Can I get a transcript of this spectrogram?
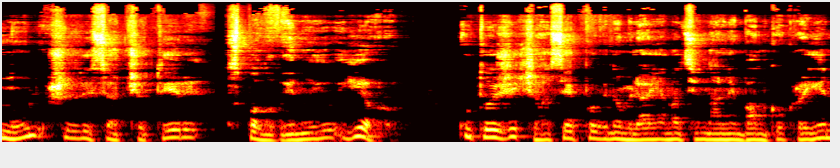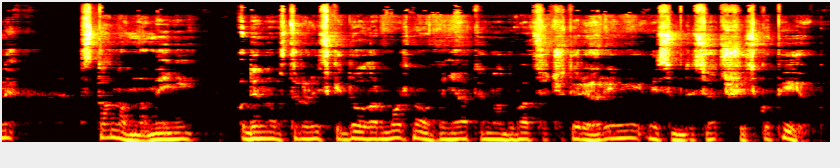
0,64,5 євро. У той же час, як повідомляє Національний банк України, станом на нині один австралійський долар можна обміняти на 24 гривні 86 копійок.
